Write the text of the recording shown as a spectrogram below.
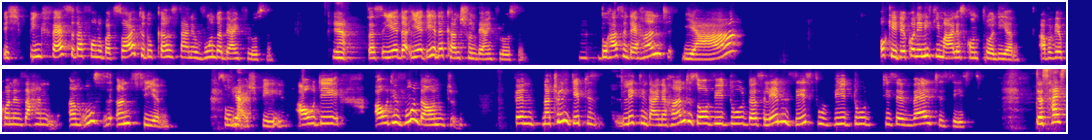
Ich bin fest davon überzeugt, du kannst deine Wunder beeinflussen. Ja. Das jeder, jeder, jeder kann schon beeinflussen. Du hast in der Hand, ja. Okay, wir können nicht immer alles kontrollieren, aber wir können Sachen an uns anziehen. Zum ja. Beispiel. Auch die, auch die Wunder. Und wenn, natürlich gibt es, liegt in deiner Hand, so wie du das Leben siehst und wie du diese Welt siehst. Das heißt,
